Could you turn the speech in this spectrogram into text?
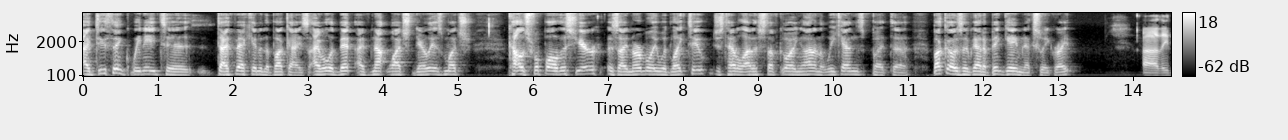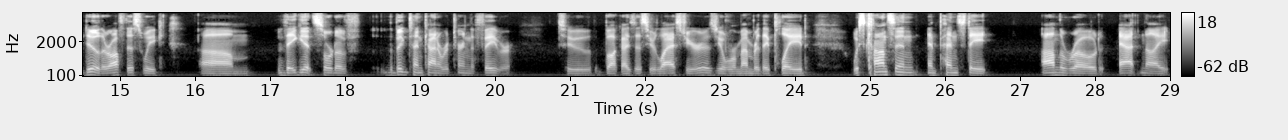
I do think we need to dive back into the Buckeyes. I will admit I've not watched nearly as much college football this year as I normally would like to. Just had a lot of stuff going on on the weekends, but uh, Buckos have got a big game next week, right? Uh, they do. They're off this week. Um, they get sort of the Big Ten kind of returned the favor to the Buckeyes this year. Last year, as you'll remember, they played Wisconsin and Penn State on the road at night,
